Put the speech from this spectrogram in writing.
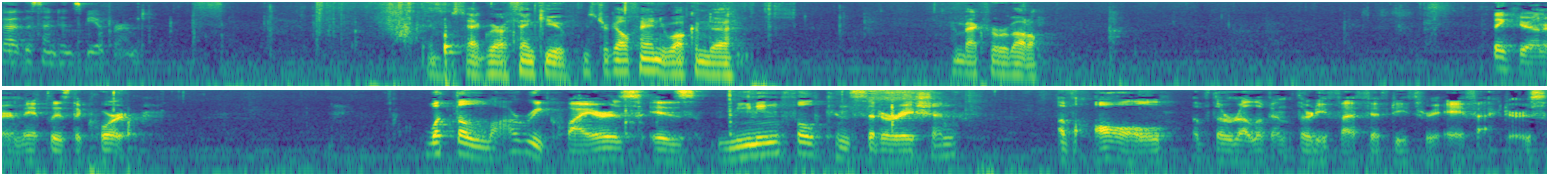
that the sentence be affirmed. Ms. Aguilar, thank you. Mr. Gelfand, you're welcome to come back for rebuttal. Thank you, Your Honor. May it please the court. What the law requires is meaningful consideration of all of the relevant 3553A factors.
